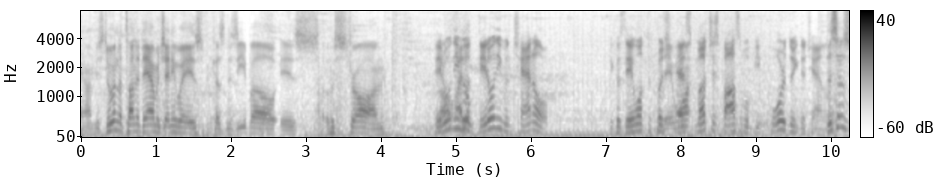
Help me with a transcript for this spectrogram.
Yeah, he's doing a ton of damage anyways because Nazeebo is so strong. They don't oh, even don't they don't even channel because they want to push as much as possible before doing the channel. This is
